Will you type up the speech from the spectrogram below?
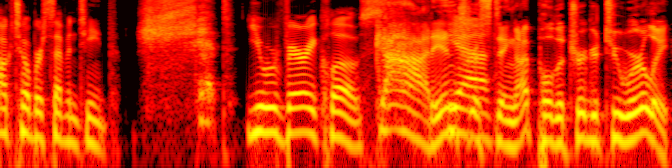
October seventeenth. Shit. You were very close. God, interesting. I pulled the trigger too early.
